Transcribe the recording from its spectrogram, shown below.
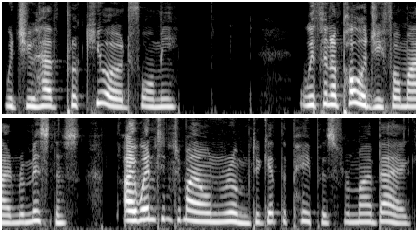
which you have procured for me. With an apology for my remissness, I went into my own room to get the papers from my bag.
